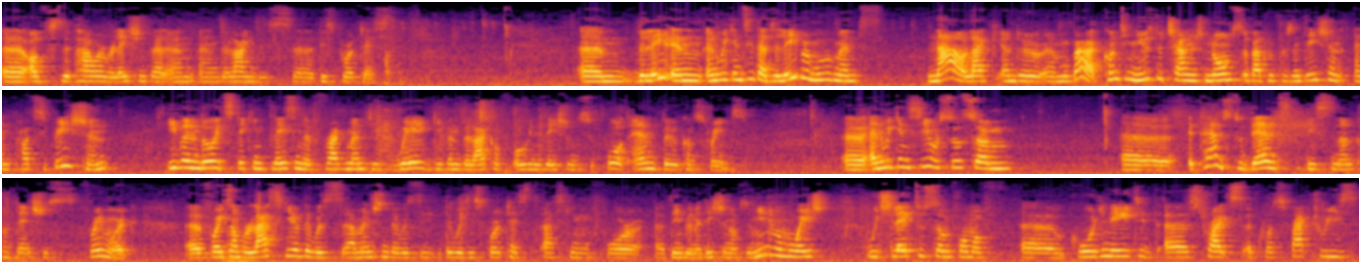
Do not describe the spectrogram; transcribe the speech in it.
uh, of the power relations that un- underline this, uh, this protest. Um, the la- and, and we can see that the labor movement now, like under uh, Mubarak, continues to challenge norms about representation and participation, even though it's taking place in a fragmented way given the lack of organization support and the constraints. Uh, and we can see also some uh, attempts to dance this non-contentious framework. Uh, for example, last year there was I mentioned there was the, there was this protest asking for uh, the implementation of the minimum wage, which led to some form of uh, coordinated uh, strikes across factories.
